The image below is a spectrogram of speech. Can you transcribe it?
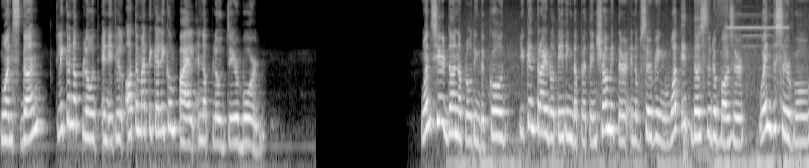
Once done, Click on upload and it will automatically compile and upload to your board. Once you're done uploading the code, you can try rotating the potentiometer and observing what it does to the buzzer when the servo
